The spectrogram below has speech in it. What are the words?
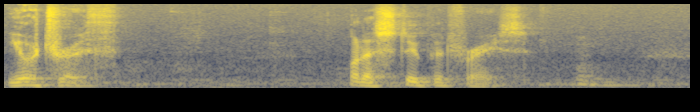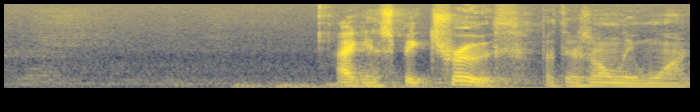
your truth. What a stupid phrase. I can speak truth, but there's only one.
